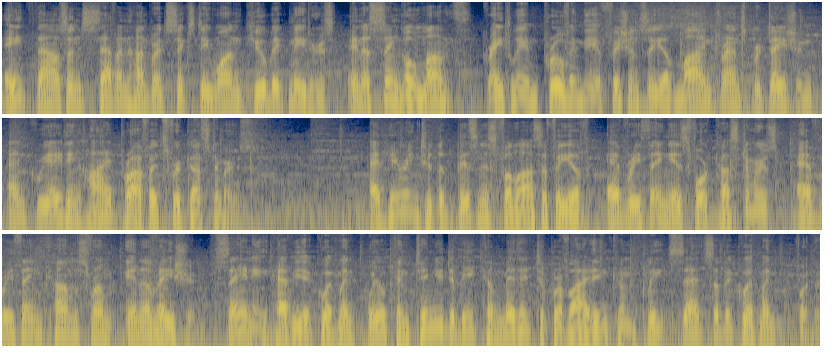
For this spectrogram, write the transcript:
8,761 cubic meters in a single month, greatly improving the efficiency of mine transportation and creating high profits for customers. Adhering to the business philosophy of everything is for customers, everything comes from innovation, Sany Heavy Equipment will continue to be committed to providing complete sets of equipment for the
